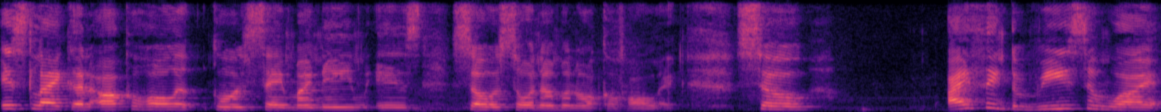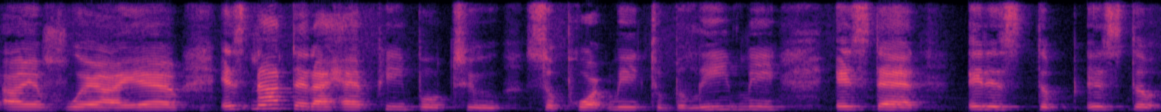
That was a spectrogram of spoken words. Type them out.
it's like an alcoholic going to say, My name is so and so and I'm an alcoholic. So I think the reason why I am where I am is not that I had people to support me, to believe me. It's that it is the it's the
